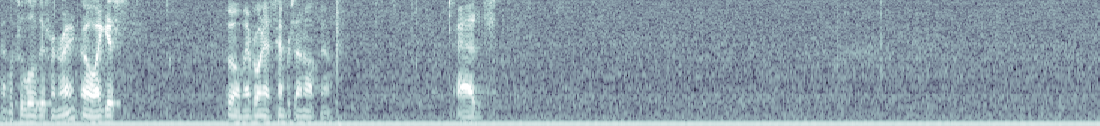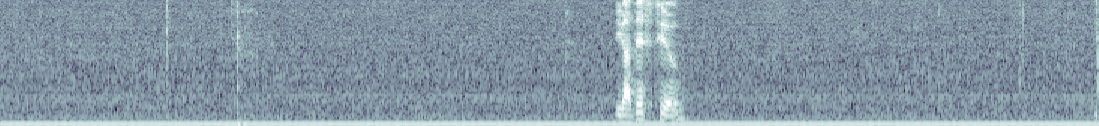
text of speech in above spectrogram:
That looks a little different, right? Oh, I guess. Boom, everyone has 10% off now. Ads. You got this too.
